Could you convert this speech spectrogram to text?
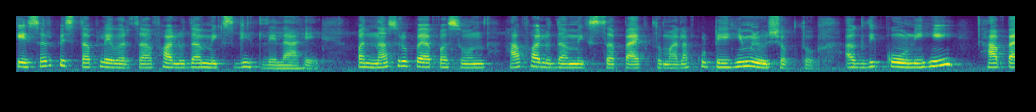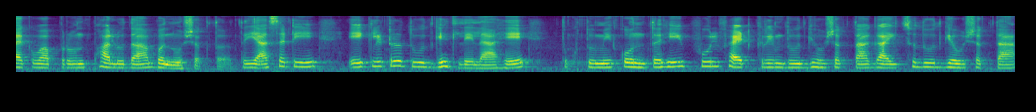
केसर पिस्ता फ्लेवरचा फालुदा मिक्स घेतलेला आहे. पन्नास रुपयापासून हा फालुदा मिक्सचा पॅक तुम्हाला कुठेही मिळू शकतो. अगदी कोणीही हा पॅक वापरून फालुदा बनवू शकतं. तर यासाठी एक लिटर दूध घेतलेलं आहे. तु तुम्ही कोणतंही फुल फॅट क्रीम दूध घेऊ शकता गाईचं दूध घेऊ शकता.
